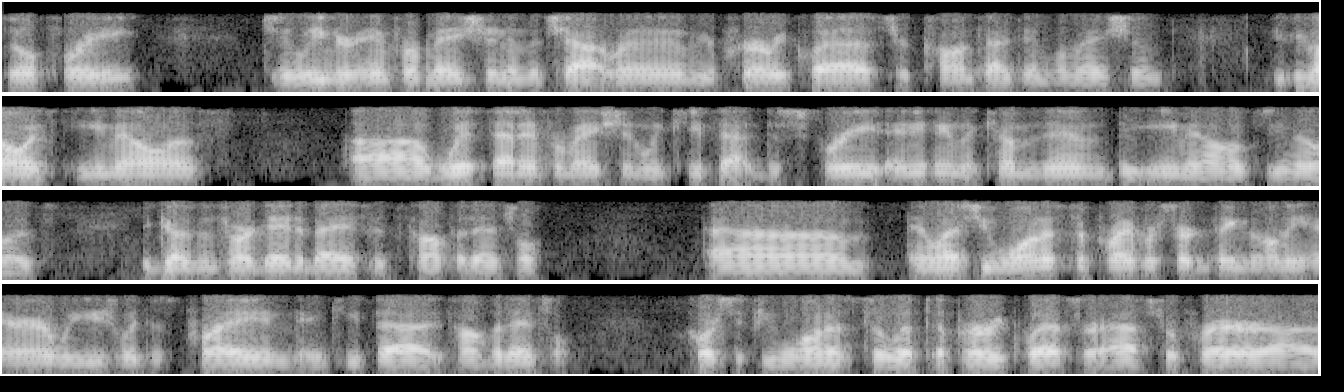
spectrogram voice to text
feel free to leave your information in the chat room, your prayer requests, your contact information. You can always email us. Uh, with that information, we keep that discreet. Anything that comes in the emails, you know, it's it goes into our database. It's confidential. Um, unless you want us to pray for certain things on the air, we usually just pray and, and keep that confidential. Course, if you want us to lift up prayer requests or ask for prayer uh,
